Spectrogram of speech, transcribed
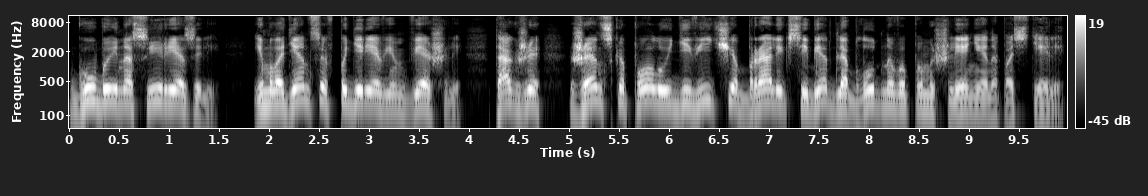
губы и носы резали, и младенцев по деревьям вешали, также женско-полу и девичья брали к себе для блудного помышления на постели.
